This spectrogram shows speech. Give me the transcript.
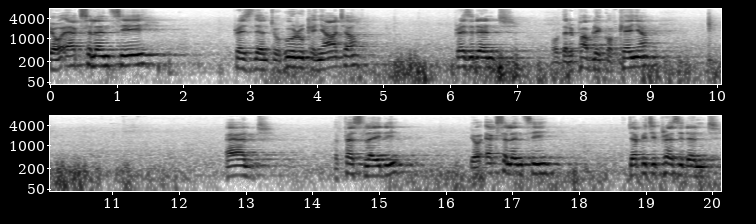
Your Excellency, President Uhuru Kenyatta, President of the Republic of Kenya, and the First Lady, Your Excellency, Deputy President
